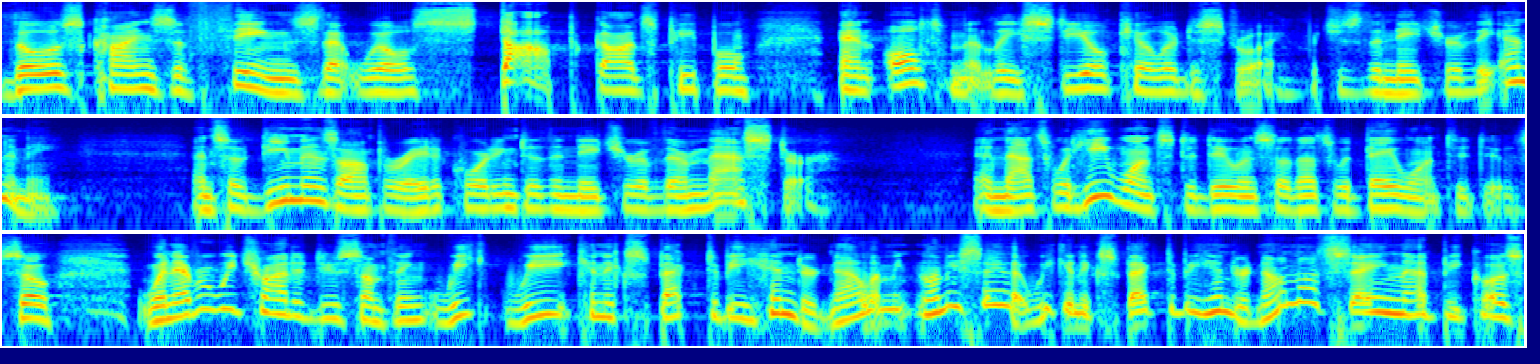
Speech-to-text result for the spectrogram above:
those kinds of things that will stop God's people and ultimately steal, kill, or destroy, which is the nature of the enemy. And so demons operate according to the nature of their master and that's what he wants to do and so that's what they want to do. So whenever we try to do something we, we can expect to be hindered. Now let me, let me say that. We can expect to be hindered. Now i'm not saying that because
